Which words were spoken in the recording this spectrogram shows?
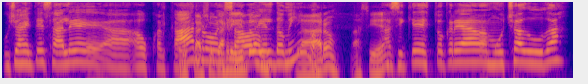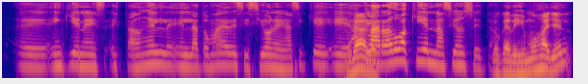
mucha gente sale a, a buscar carro el sábado y el domingo. Claro, así es. Así que esto crea mucha duda eh, en quienes están en, en la toma de decisiones. Así que eh, Mira, lo- aclarado aquí en Nación Z. Lo que dijimos ayer,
